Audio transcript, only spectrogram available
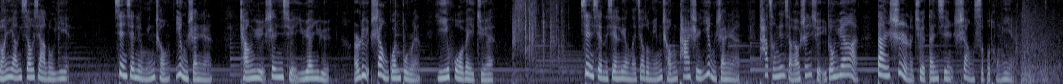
滦阳萧下路一，县县令名成，应山人，常遇深雪以冤狱，而虑上官不忍，疑惑未决。县县的县令呢，叫做名成，他是应山人，他曾经想要申雪一桩冤案，但是呢，却担心上司不同意，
